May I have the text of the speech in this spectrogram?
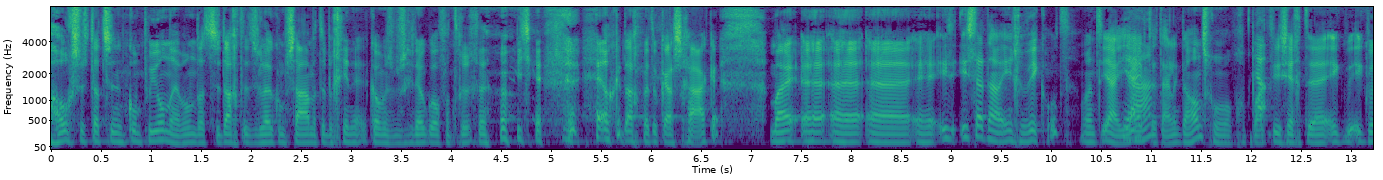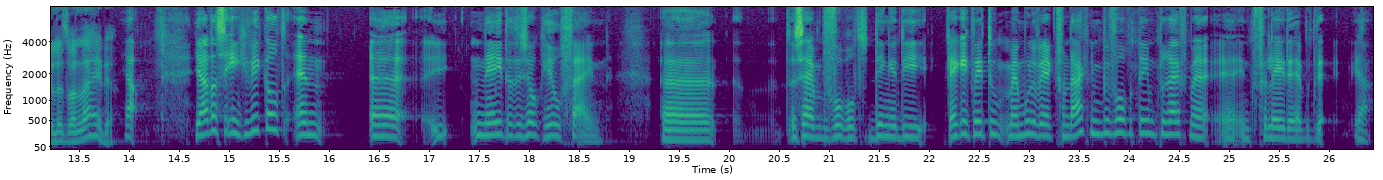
Hoogstens dat ze een compagnon hebben, omdat ze dachten het is leuk om samen te beginnen. komen ze misschien ook wel van terug. je, elke dag met elkaar schaken. Maar uh, uh, is, is dat nou ingewikkeld? Want ja, jij ja. hebt uiteindelijk de handschoen opgepakt. Ja. Die zegt, ik, ik wil het wel leiden. Ja, ja dat is ingewikkeld. En nee, dat is ook heel fijn er zijn bijvoorbeeld dingen die. Kijk, ik weet toen. Mijn moeder werkt vandaag niet bijvoorbeeld in het bedrijf. Maar uh, in het verleden heb ik. Ja,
